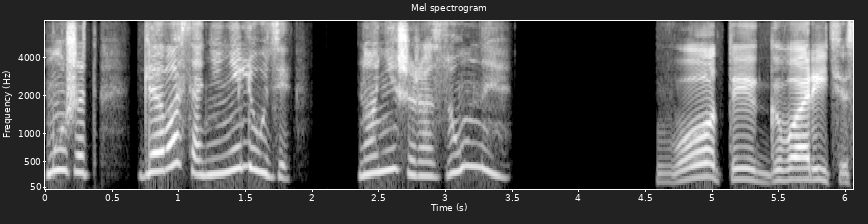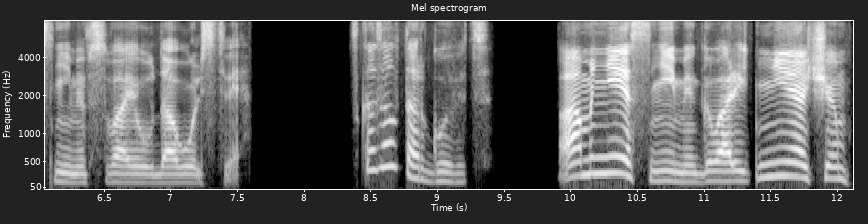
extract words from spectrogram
«Может, для вас они не люди, но они же разумные». «Вот и говорите с ними в свое удовольствие», — сказал торговец. «А мне с ними говорить не о чем.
